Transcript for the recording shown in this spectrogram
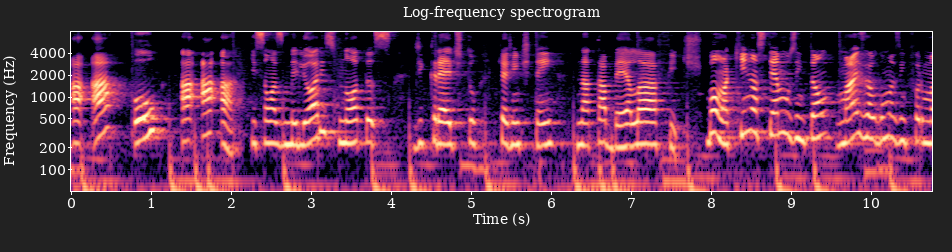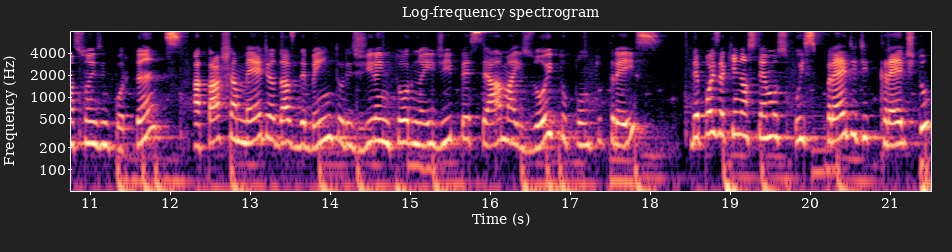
AA ou AAA, que são as melhores notas de crédito que a gente tem na tabela FIT. Bom, aqui nós temos então mais algumas informações importantes. A taxa média das debêntures gira em torno aí de IPCA mais 8,3. Depois aqui nós temos o spread de crédito,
